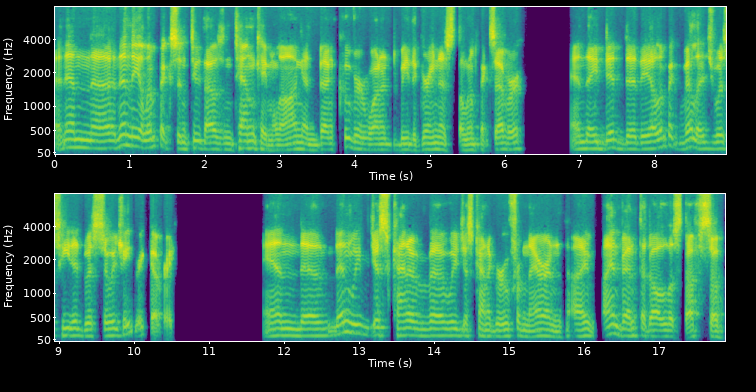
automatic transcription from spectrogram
And then, uh, then the Olympics in 2010 came along, and Vancouver wanted to be the greenest Olympics ever. And they did. Uh, the Olympic Village was heated with sewage heat recovery. And uh, then we just kind of uh, we just kind of grew from there. And I I invented all the stuff. So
